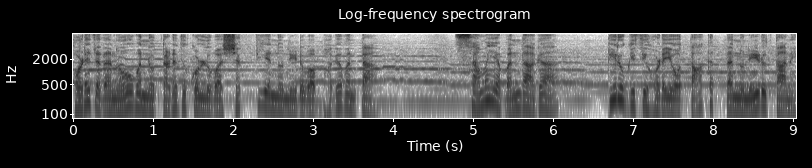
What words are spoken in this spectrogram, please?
ಹೊಡೆತದ ನೋವನ್ನು ತಡೆದುಕೊಳ್ಳುವ ಶಕ್ತಿಯನ್ನು ನೀಡುವ ಭಗವಂತ ಸಮಯ ಬಂದಾಗ ತಿರುಗಿಸಿ ಹೊಡೆಯೋ ತಾಕತ್ತನ್ನು ನೀಡುತ್ತಾನೆ.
